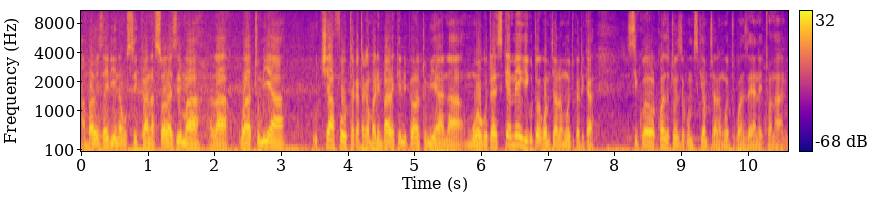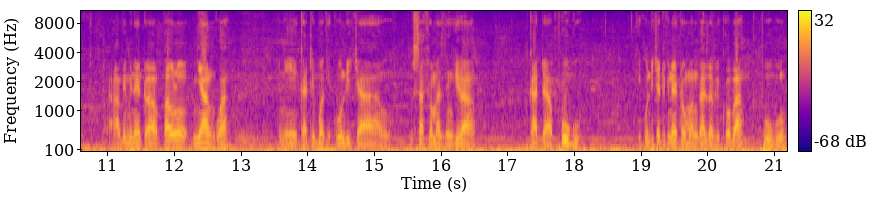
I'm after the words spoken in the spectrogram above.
ambayo zaidi inahusika na swala zima la wanatumia uchafu au mbalimbali, lakini pia wanatumia na muogo. Tutasikia mengi kutoka kwa mtaalamu wetu katika siku. Kwanza tuweze kumsikia mtaalamu wetu kwanza, anaitwa nani? Ah, Mimi naitwa Paulo Nyangwa, ni katibu wa kikundi cha usafi wa mazingira kata ya Pugu. Kikundi chetu kinaitwa Mwangaza Vikoba Pugu.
